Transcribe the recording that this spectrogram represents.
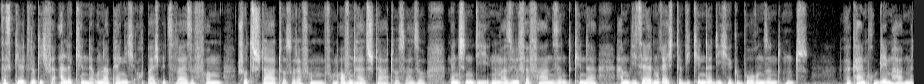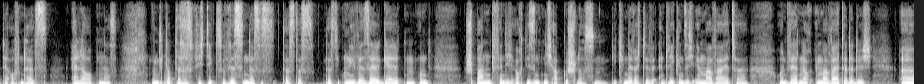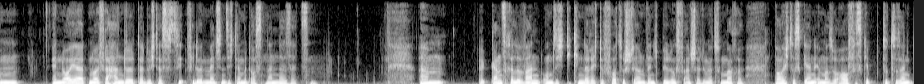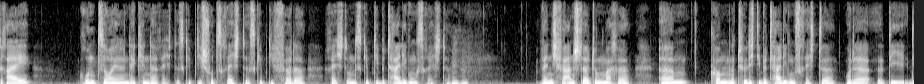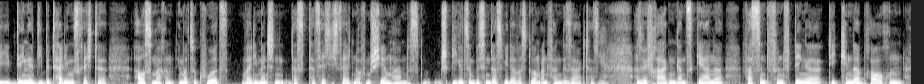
Das gilt wirklich für alle Kinder, unabhängig auch beispielsweise vom Schutzstatus oder vom, vom Aufenthaltsstatus. Also Menschen, die in einem Asylverfahren sind, Kinder, haben dieselben Rechte wie Kinder, die hier geboren sind und äh, kein Problem haben mit der Aufenthalts Erlaubnis. Und ich glaube, das ist wichtig zu wissen, dass es, dass das, dass die universell gelten. Und spannend finde ich auch, die sind nicht abgeschlossen. Die Kinderrechte entwickeln sich immer weiter und werden auch immer weiter dadurch ähm, erneuert, neu verhandelt, dadurch, dass viele Menschen sich damit auseinandersetzen. Ähm, ganz relevant, um sich die Kinderrechte vorzustellen, wenn ich Bildungsveranstaltungen dazu mache, baue ich das gerne immer so auf. Es gibt sozusagen drei Grundsäulen der Kinderrechte. Es gibt die Schutzrechte, es gibt die Förderrechte und es gibt die Beteiligungsrechte. Mhm. Wenn ich Veranstaltungen mache, ähm, kommen natürlich die Beteiligungsrechte oder die, die Dinge, die Beteiligungsrechte ausmachen, immer zu kurz, weil die Menschen das tatsächlich selten auf dem Schirm haben. Das spiegelt so ein bisschen das wieder, was du am Anfang gesagt hast. Ja. Also wir fragen ganz gerne, was sind fünf Dinge, die Kinder brauchen,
